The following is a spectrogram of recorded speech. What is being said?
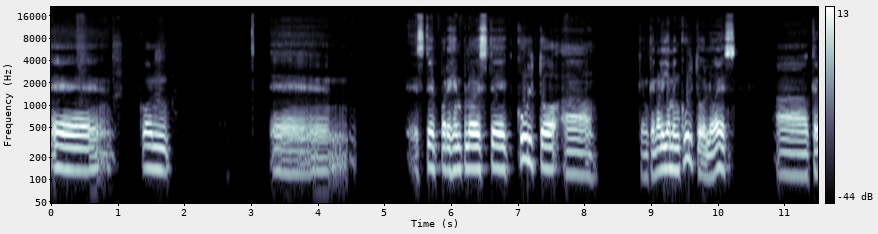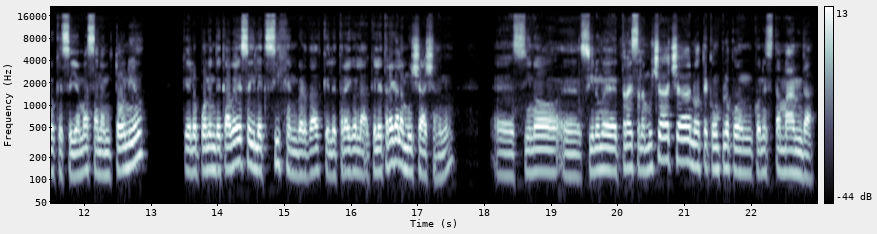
eh, con eh, este, por ejemplo, este culto a que aunque no le llamen culto, lo es. Ah, creo que se llama San Antonio, que lo ponen de cabeza y le exigen, ¿verdad? Que le, traiga la, que le traiga la muchacha, ¿no? Eh, si, no eh, si no me traes a la muchacha, no te cumplo con, esta manda.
